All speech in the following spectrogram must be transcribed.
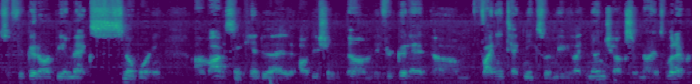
So if you're good on BMX, snowboarding, um, obviously you can't do that at audition. Um, if you're good at um, fighting techniques with maybe like nunchucks or knives, whatever.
